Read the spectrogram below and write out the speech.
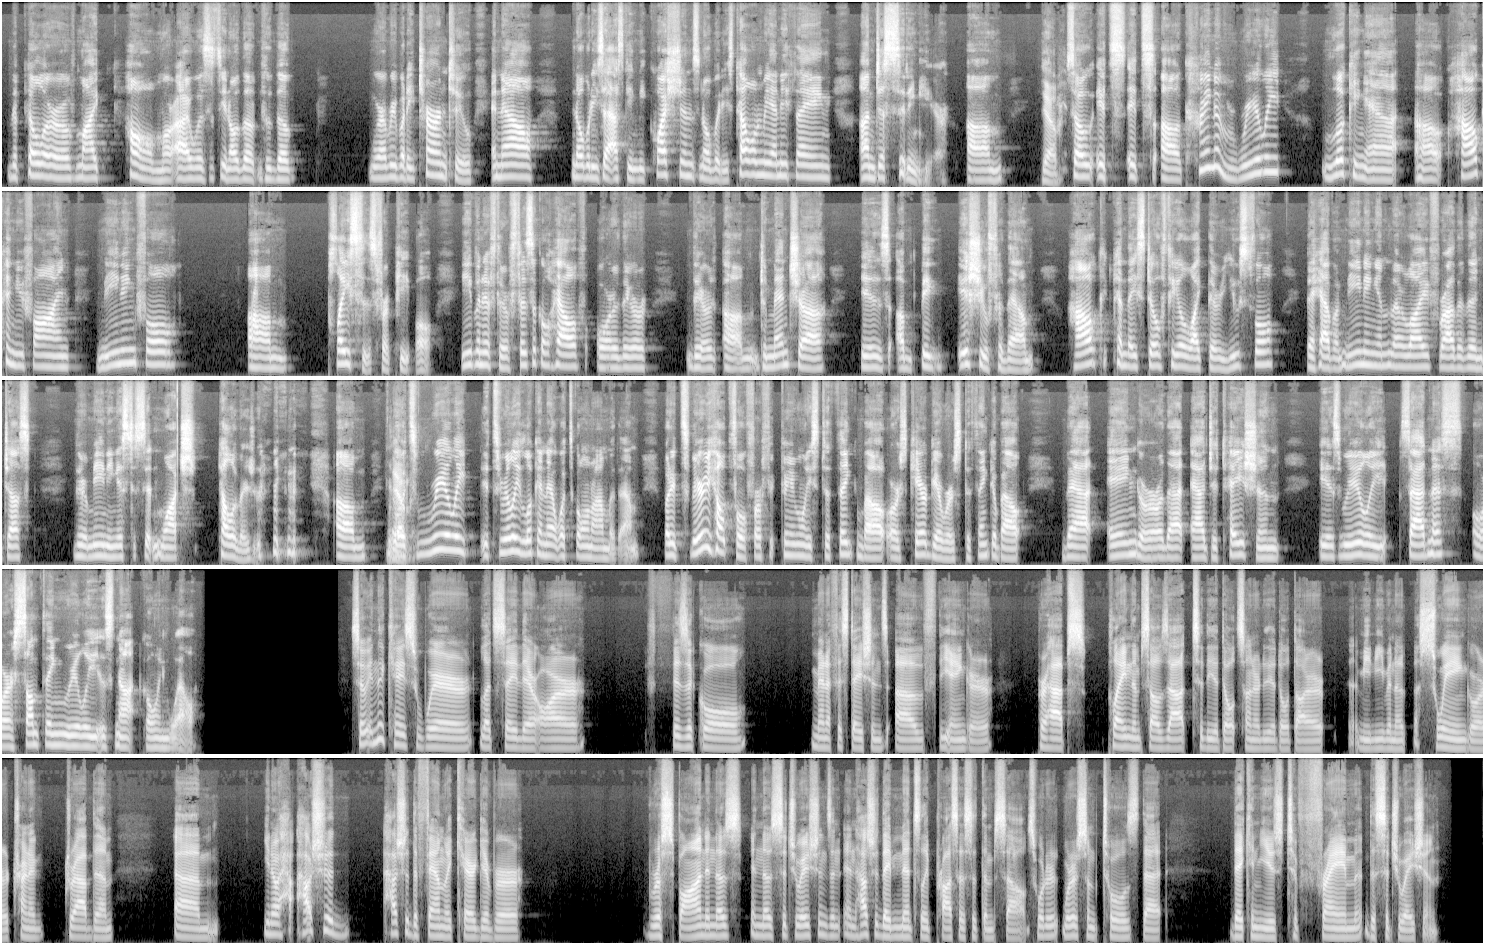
the pillar of my home, or I was, you know, the, the, the where everybody turned to. And now nobody's asking me questions, nobody's telling me anything. I'm just sitting here. Um, yeah. So it's it's uh, kind of really looking at uh, how can you find meaningful um, places for people, even if their physical health or their their um, dementia is a big issue for them. How can they still feel like they're useful? They have a meaning in their life rather than just their meaning is to sit and watch television. um, so yeah. it's really it's really looking at what's going on with them. But it's very helpful for f- families to think about, or as caregivers to think about that anger or that agitation is really sadness or something really is not going well. So, in the case where, let's say, there are physical manifestations of the anger, perhaps playing themselves out to the adult son or to the adult daughter, I mean, even a, a swing or trying to grab them, um, you know, how, how should how should the family caregiver respond in those in those situations? And, and how should they mentally process it themselves? What are what are some tools that they can use to frame the situation?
